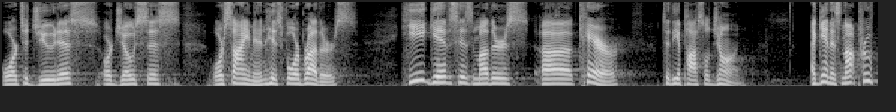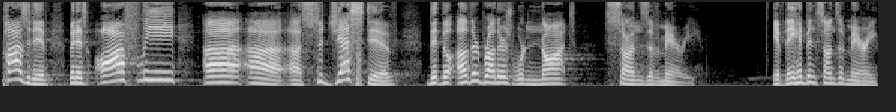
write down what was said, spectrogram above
or to Judas or Joseph or Simon, his four brothers he gives his mother's uh, care to the Apostle John. Again, it's not proof positive, but it's awfully uh, uh, uh, suggestive that the other brothers were not sons of Mary. If they had been sons of Mary,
